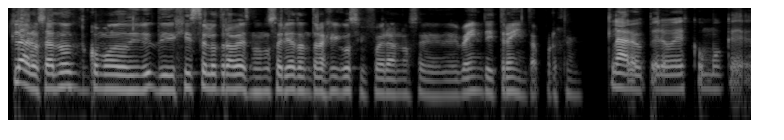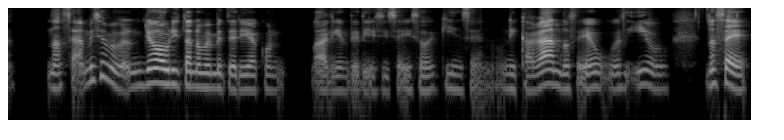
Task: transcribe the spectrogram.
Claro, o sea, no, como di- dijiste la otra vez, ¿no? No sería tan trágico si fuera, no sé, de 20 y 30, por ejemplo. Claro, pero es como que, no sé, a mí se me... Yo ahorita no me metería con alguien de 16 o de 15, ¿no? Ni cagándose, pues, no sé.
